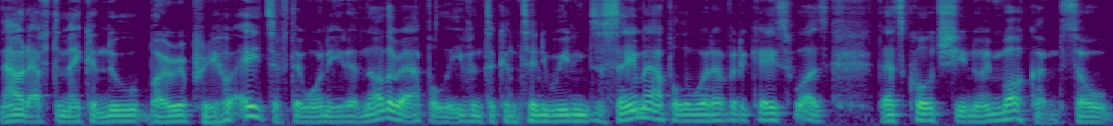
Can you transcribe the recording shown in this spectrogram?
Now they have to make a new bar priha eitz if they want to eat another apple, even to continue eating the same apple or whatever the case was. That's called shinoi makam. So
